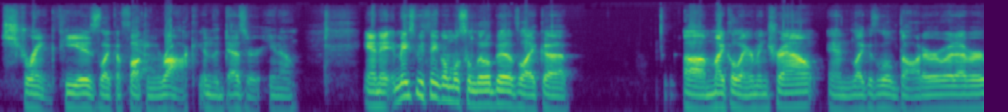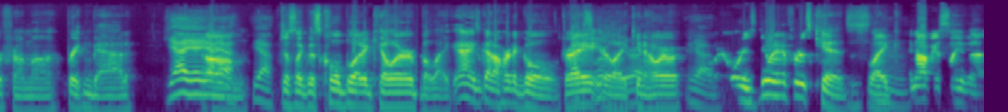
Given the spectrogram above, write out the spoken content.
strength. He is like a fucking Yeah. rock in the desert, you know. And it, it makes me think almost a little bit of like a uh, Michael Ehrmantraut and like his little daughter or whatever from uh, Breaking Bad. Yeah, yeah, yeah, Um, yeah. Just like this cold-blooded killer, but like, yeah, he's got a heart of gold, right? Absolutely, or like, you're you know, right. or, Yeah. or he's doing it for his kids. Like, Mhm. and obviously the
